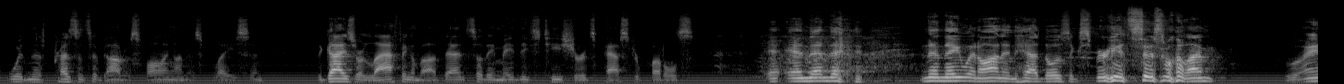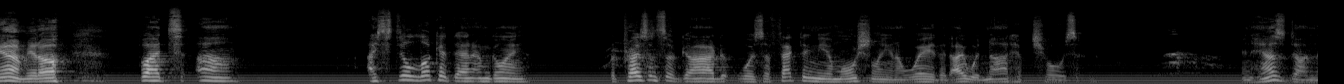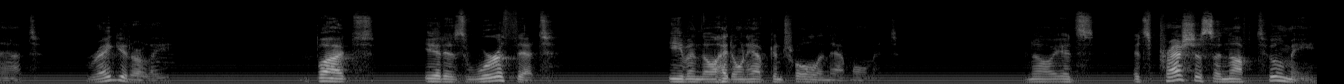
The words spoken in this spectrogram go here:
when the presence of God was falling on this place. And the guys were laughing about that, so they made these T-shirts, Pastor Puddles, and, and then they, and then they went on and had those experiences. Well, I'm who I am, you know. But um, I still look at that and I'm going, the presence of God was affecting me emotionally in a way that I would not have chosen, and has done that regularly. But it is worth it, even though I don't have control in that moment. You know, it's it's precious enough to me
